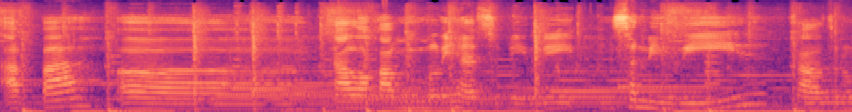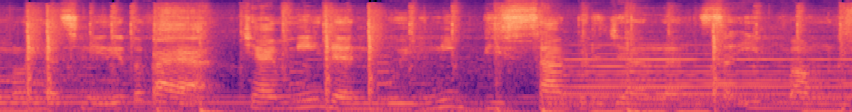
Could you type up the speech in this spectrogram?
apa eh, kalau kami melihat sendiri sendiri kalau melihat sendiri tuh kayak Cemi dan Boy ini bisa berjalan seimbang di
